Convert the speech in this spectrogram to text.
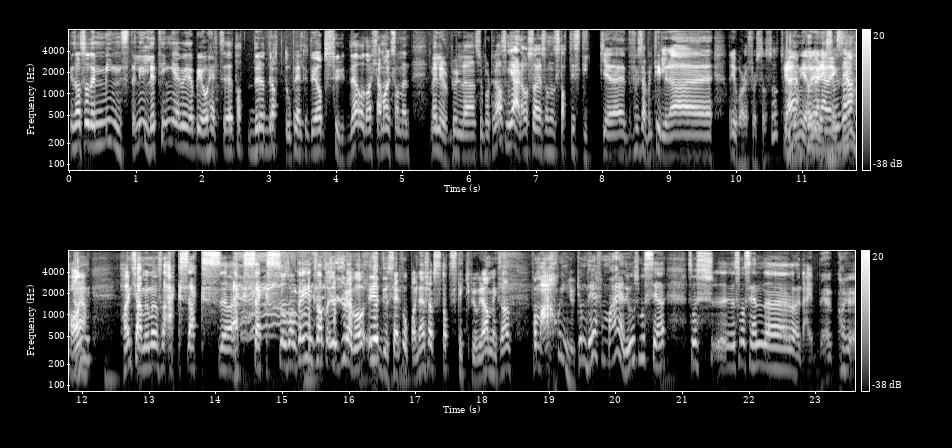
Så det minste lille ting blir jo helt eh, tatt, dratt opp helt ut i det absurde. Og da kommer alle sammen med Liverpool-supportere, som gjerne også er sånn statistikk F.eks. For eksempel tidligere Han jobba du først også. Ja, Torbjørn Eriksen, ja. Han, han kommer jo med sånn XX XX og sånne ting. ikke sant? Og prøver å redusere fotballen. Det er et slags statistikkprogram. ikke sant? For meg handler det jo ikke om det. For meg er det jo som å se, som som å se en eh, Nei, det er kanskje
